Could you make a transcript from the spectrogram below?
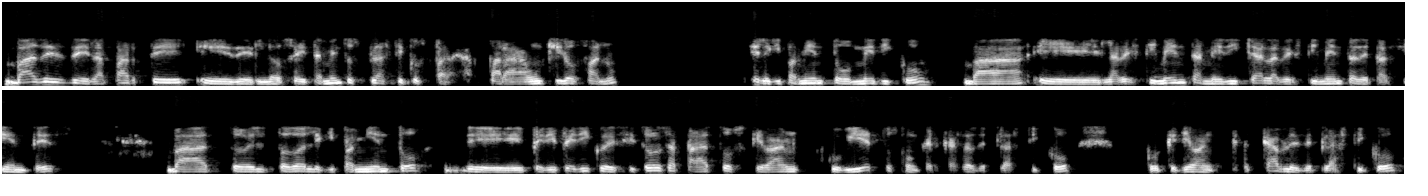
Va desde la parte eh, de los aditamentos plásticos para, para un quirófano, el equipamiento médico, va eh, la vestimenta médica, la vestimenta de pacientes, va todo el todo el equipamiento de periférico, es decir, todos los aparatos que van cubiertos con carcasas de plástico, que llevan cables de plástico,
